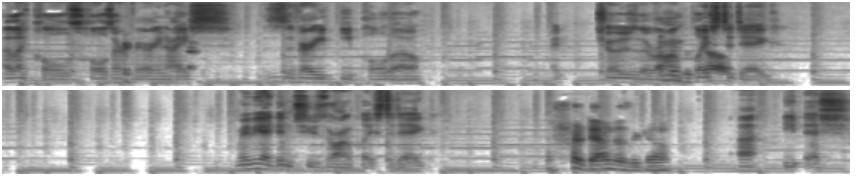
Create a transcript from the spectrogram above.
I like holes. Holes are very nice. This is a very deep hole, though. I chose the wrong place top. to dig. Maybe I didn't choose the wrong place to dig. How far down does it go? Uh, deepish.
